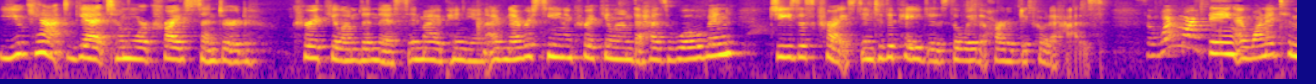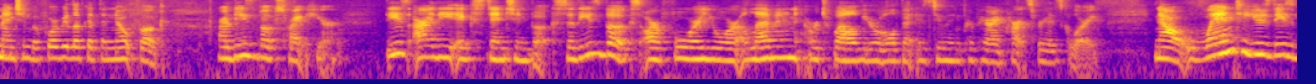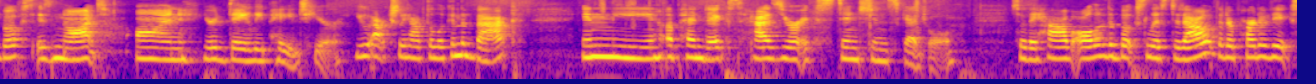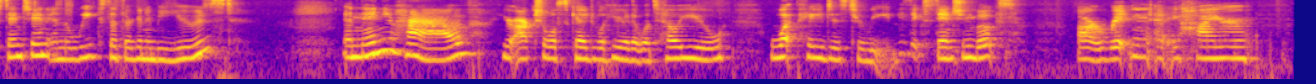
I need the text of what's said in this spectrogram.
You can't get a more Christ-centered curriculum than this, in my opinion. I've never seen a curriculum that has woven Jesus Christ into the pages the way that Heart of Dakota has. So one more thing I wanted to mention before we look at the notebook are these books right here. These are the extension books. So these books are for your 11 or 12 year old that is doing Preparing Hearts for His Glory. Now, when to use these books is not on your daily page here. You actually have to look in the back. In the appendix has your extension schedule. So they have all of the books listed out that are part of the extension and the weeks that they're going to be used. And then you have your actual schedule here that will tell you what pages to read. These extension books are written at a higher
